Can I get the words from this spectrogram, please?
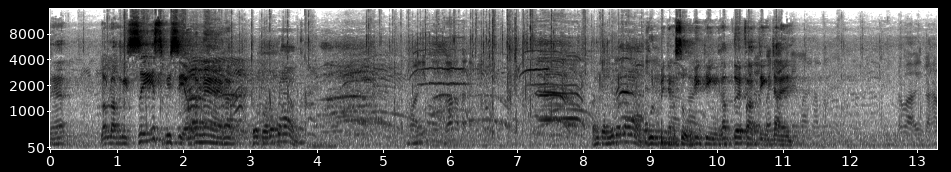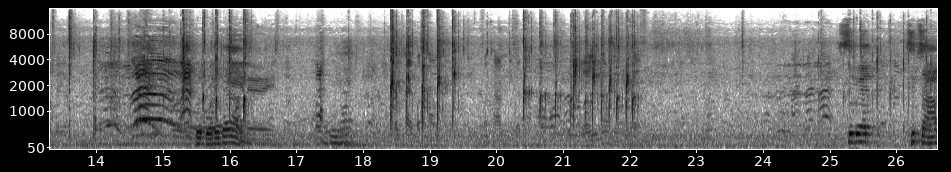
นะฮะเราลองมีซีสมีเสียวกันแน่ครับเพื่อโปรได้แต้ม พอที่ผมเลือกกันเนี่ย ขอนแก่นวิทย์ได้แต้มคุณเป็นอย่างสูงจริง ๆ ครับ ด้วยความจริงใจแต่ว่าอื่นก็ทำไปแล้วเพื่อโปรได้แต้มกับใครบักขามบักขามนี่ก็เดี๋ยวอยู่เรื่องหนึ่งเนี่ยสิบเอ็ดสิบสาม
